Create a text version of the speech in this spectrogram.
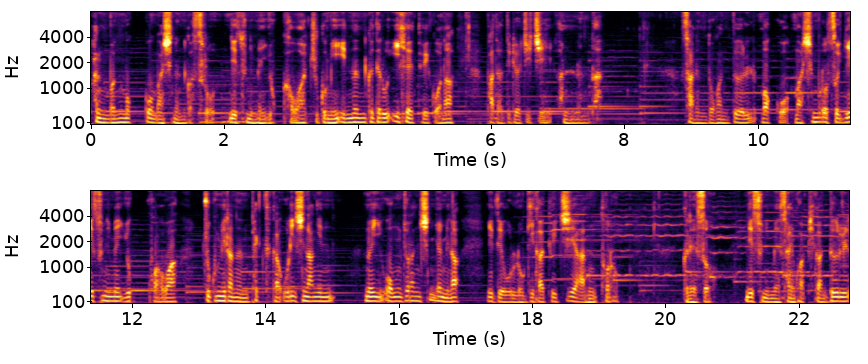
한 번 먹고 마시는 것으로 예수님의 육화와 죽음이 있는 그대로 이해되거나 받아들여지지 않는다. 사는 동안 늘 먹고 마심으로써 예수님의 육화와 죽음이라는 팩트가 우리 신앙인의 옹졸한 신념이나 이데올로기가 되지 않도록 그래서 예수님의 살과 피가 늘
